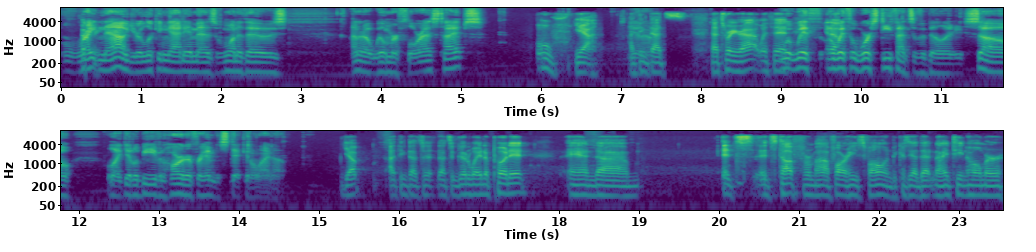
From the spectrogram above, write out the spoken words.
right okay. now you're looking at him as one of those, I don't know, Wilmer Flores types. Oh yeah, I you think know? that's that's where you're at with it. With with, you know? with a worse defensive ability, so like it'll be even harder for him to stick in a lineup. Yep, I think that's a that's a good way to put it, and um, it's it's tough from how far he's fallen because he had that 19 homer,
